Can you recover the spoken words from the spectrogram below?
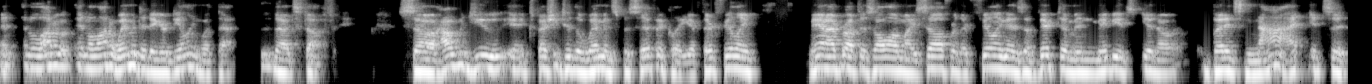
and, and a lot of and a lot of women today are dealing with that that stuff. So how would you, especially to the women specifically, if they're feeling, man, I brought this all on myself, or they're feeling as a victim, and maybe it's you know, but it's not. It's a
